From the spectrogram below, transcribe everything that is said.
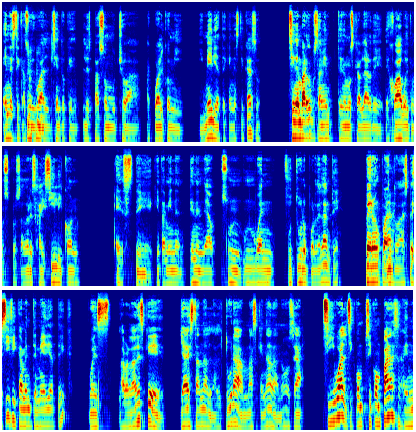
En este caso, igual siento que les pasó mucho a, Qualcomm y, MediaTek en este caso. Sin embargo, pues también tenemos que hablar de, de Huawei con sus procesadores High Silicon, este, que también tienen ya pues, un, buen futuro por delante. Pero en cuanto a específicamente MediaTek, pues la verdad es que ya están a la altura más que nada, ¿no? O sea, si igual, si, si comparas en,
